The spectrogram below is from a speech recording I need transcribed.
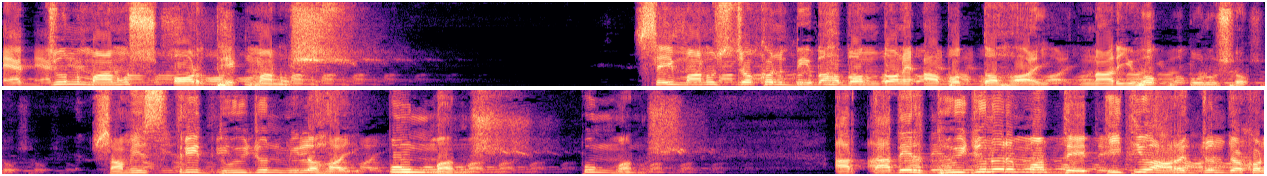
একজন মানুষ অর্ধেক মানুষ। সেই মানুষ যখন বিবাহ বন্ধনে আবদ্ধ হয়, নারী হোক, পুরুষ হোক, স্বামী, স্ত্রী দুইজন মিলে হয় পুং মানুষ পুং মানুষ। আর তাদের দুইজনের মধ্যে তৃতীয় আরেকজন যখন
